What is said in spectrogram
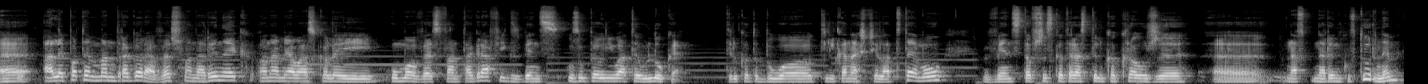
E, ale potem Mandragora weszła na rynek, ona miała z kolei umowę z Fantagraphics, więc uzupełniła tę lukę. Tylko to było kilkanaście lat temu, więc to wszystko teraz tylko krąży e, na, na rynku wtórnym.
